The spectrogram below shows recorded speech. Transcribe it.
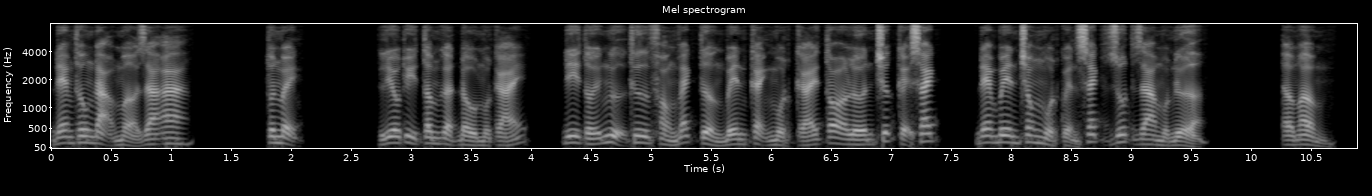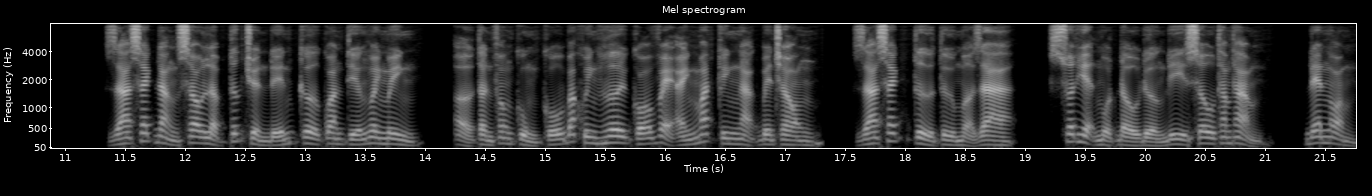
Đem thông đạo mở ra a. Tuân mệnh. Liêu Tùy Tâm gật đầu một cái, đi tới ngự thư phòng vách tường bên cạnh một cái to lớn trước kệ sách, đem bên trong một quyển sách rút ra một nửa. Ầm ầm. Giá sách đằng sau lập tức truyền đến cơ quan tiếng oanh minh, ở Tần Phong cùng Cố Bắc huynh hơi có vẻ ánh mắt kinh ngạc bên trong, giá sách từ từ mở ra, xuất hiện một đầu đường đi sâu thăm thẳm, đen ngòm,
